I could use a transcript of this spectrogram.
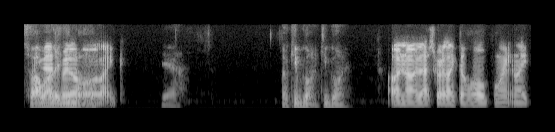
So I Like, want to let you know. whole like yeah. No, keep going. Keep going. oh no, that's where like the whole point like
